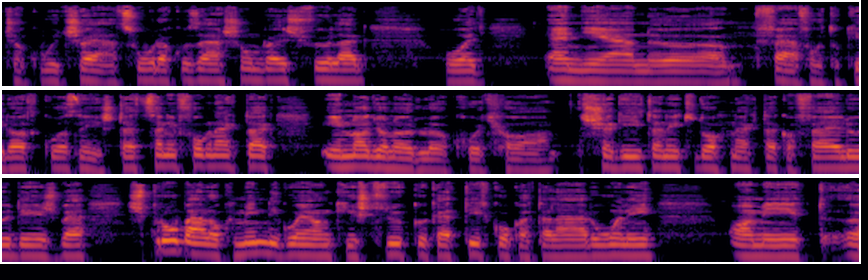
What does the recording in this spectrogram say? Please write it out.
csak úgy saját szórakozásomra is főleg, hogy ennyien ö, fel fogtok iratkozni, és tetszeni fog nektek. Én nagyon örülök, hogyha segíteni tudok nektek a fejlődésbe, és próbálok mindig olyan kis trükköket, titkokat elárulni, amit, ö,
